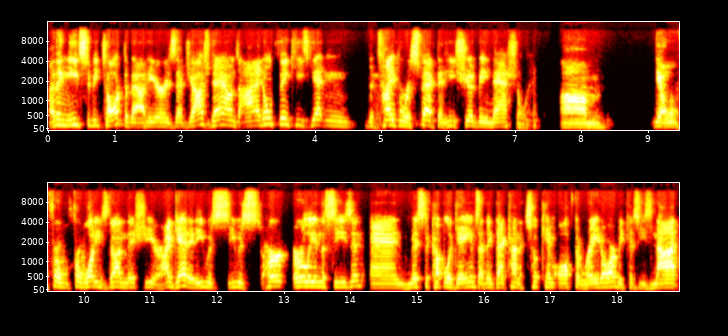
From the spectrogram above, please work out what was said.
I think needs to be talked about here is that Josh Downs, I don't think he's getting the type of respect that he should be nationally. Um, you know, for for what he's done this year. I get it. He was he was hurt early in the season and missed a couple of games. I think that kind of took him off the radar because he's not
